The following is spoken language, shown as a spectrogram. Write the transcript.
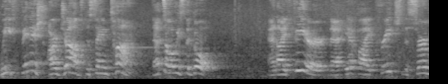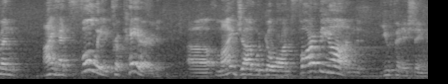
we finish our jobs the same time. That's always the goal. And I fear that if I preach the sermon I had fully prepared, uh, my job would go on far beyond you finishing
